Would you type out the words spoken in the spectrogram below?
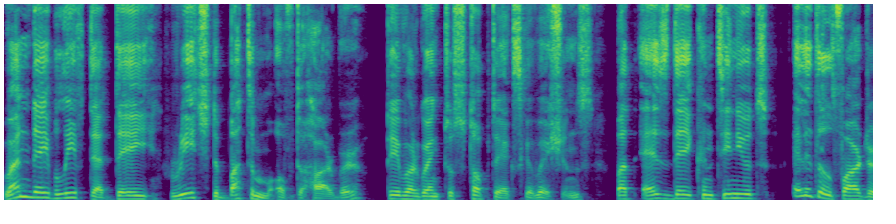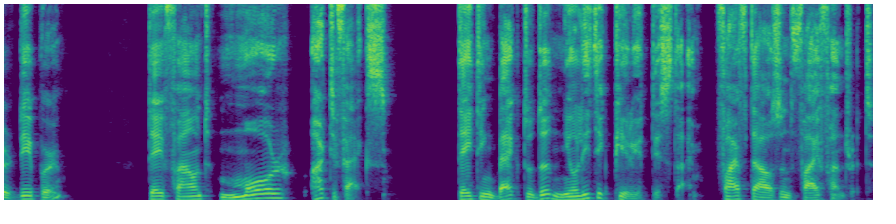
When they believed that they reached the bottom of the harbor, they were going to stop the excavations, but as they continued a little farther deeper, they found more artifacts dating back to the Neolithic period this time, 5500.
